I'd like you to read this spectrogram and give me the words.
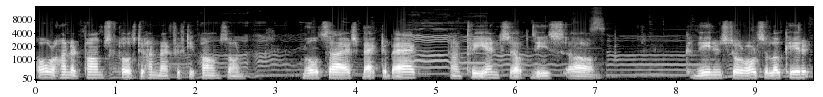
over 100 pumps, close to 150 pumps on both sides, back to back, on three ends of these um, convenience store also located.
